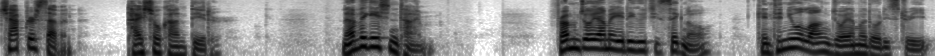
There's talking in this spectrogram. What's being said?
Chapter 7 Taishokan Theater Navigation time. From Joyama Iriguchi Signal, continue along Joyama Dori Street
